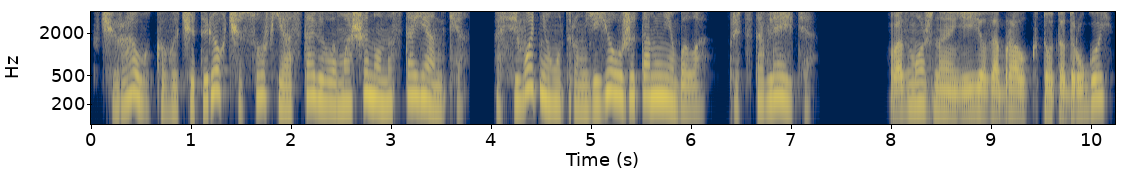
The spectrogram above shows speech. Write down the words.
Вчера около четырех часов я оставила машину на стоянке, а сегодня утром ее уже там не было. Представляете? Возможно, ее забрал кто-то другой?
